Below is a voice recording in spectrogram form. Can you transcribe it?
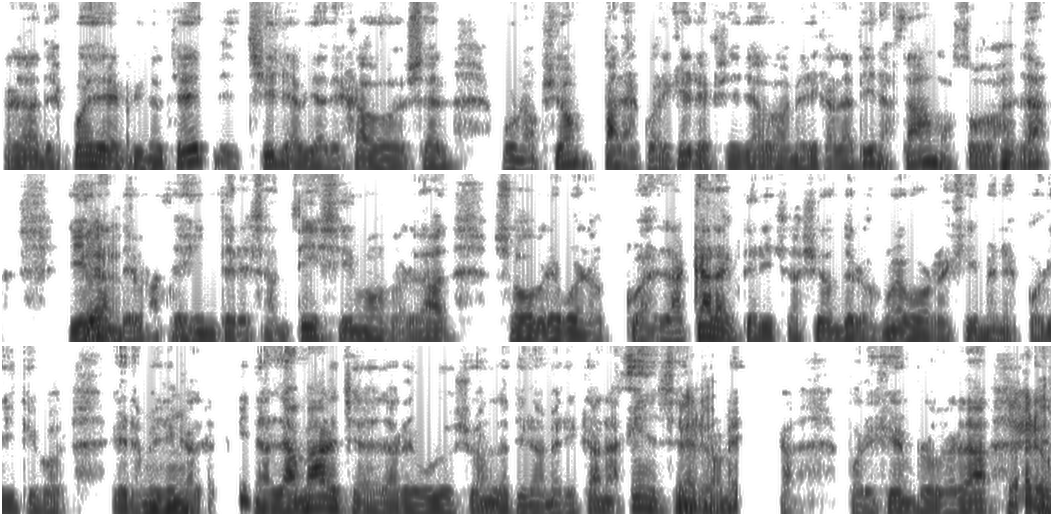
¿verdad? después de Pinochet, Chile había dejado de ser una opción para cualquier exiliado de América Latina. Estábamos todos allá y eran debates interesantísimos, ¿verdad? Sobre, bueno, la caracterización de los nuevos regímenes políticos en América Latina, la marcha de la revolución latinoamericana en Centroamérica por ejemplo, ¿verdad? Claro,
